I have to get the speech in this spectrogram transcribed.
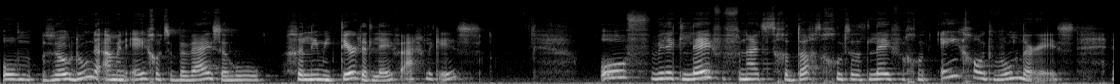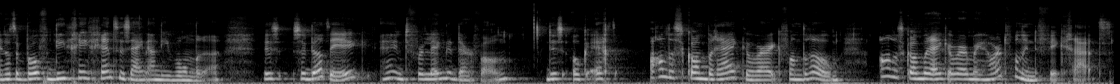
om zodoende aan mijn ego te bewijzen hoe gelimiteerd het leven eigenlijk is? Of wil ik leven vanuit het gedachtegoed dat het leven gewoon één groot wonder is? En dat er bovendien geen grenzen zijn aan die wonderen. Dus zodat ik, in het verlengde daarvan, dus ook echt alles kan bereiken waar ik van droom. Alles kan bereiken waar mijn hart van in de fik gaat.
